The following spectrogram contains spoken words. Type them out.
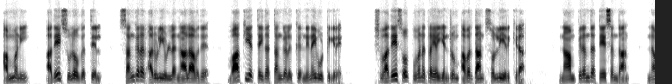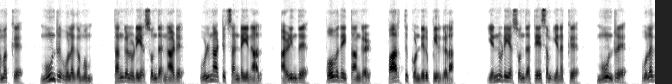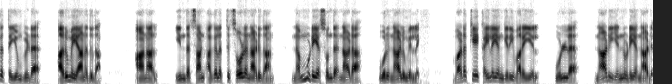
அம்மணி அதே சுலோகத்தில் சங்கரர் அருளியுள்ள நாலாவது வாக்கியத்தை தங்களுக்கு நினைவூட்டுகிறேன். ஸ்வதேசோ புவனத்ரய என்றும் அவர்தான் சொல்லியிருக்கிறார். நாம் பிறந்த தேசந்தான் நமக்கு மூன்று உலகமும் தங்களுடைய சொந்த நாடு உள்நாட்டு சண்டையினால் அழிந்து போவதை தாங்கள் பார்த்து கொண்டிருப்பீர்களா? என்னுடைய சொந்த தேசம் எனக்கு மூன்று உலகத்தையும் விட அருமையானதுதான். ஆனால் இந்த சான் அகலத்து சோழ நாடுதான் நம்முடைய சொந்த நாடா? ஒரு நாளுமில்லை வடக்கே கைலையங்கிரி வரையில் உள்ள நாடு என்னுடைய நாடு.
